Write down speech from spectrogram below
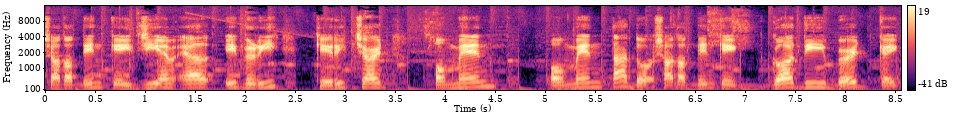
Shoutout din kay GML Avery, kay Richard Omen Omentado. Shoutout din kay Godi Bird, kay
